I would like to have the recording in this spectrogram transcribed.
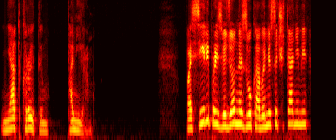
неоткрытым по мирам». По силе, произведенной звуковыми сочетаниями,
